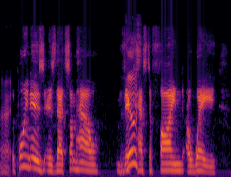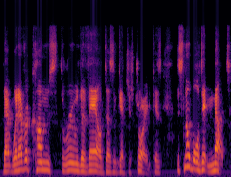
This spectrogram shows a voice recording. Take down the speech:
All right. The point is, is that somehow Vic Those- has to find a way that whatever comes through the veil doesn't get destroyed because the snowball didn't melt.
